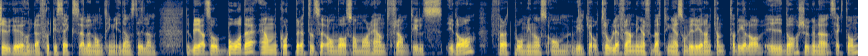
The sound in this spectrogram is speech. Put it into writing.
2046 eller någonting i den stilen. Det blir alltså både en kort berättelse om vad som har hänt fram tills idag för att påminna oss om vilka otroliga förändringar och förbättringar som vi redan kan ta del av idag, 2016.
